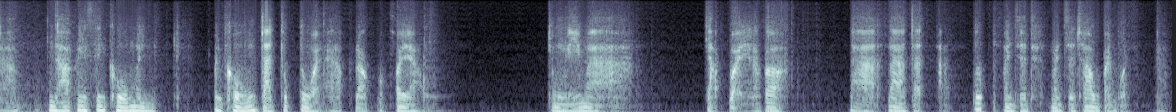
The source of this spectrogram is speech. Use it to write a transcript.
นะครับดับให้เส้นโค้งมัน มันโค้งตัดทุกตัวนะครับ เราก็ค่อยเอา ตรงนี้มาจับไว้แล้วก็ หน้าหน้าตัดตัดปุ๊บมันจะมันจะเท่ากันหมดนะครับ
